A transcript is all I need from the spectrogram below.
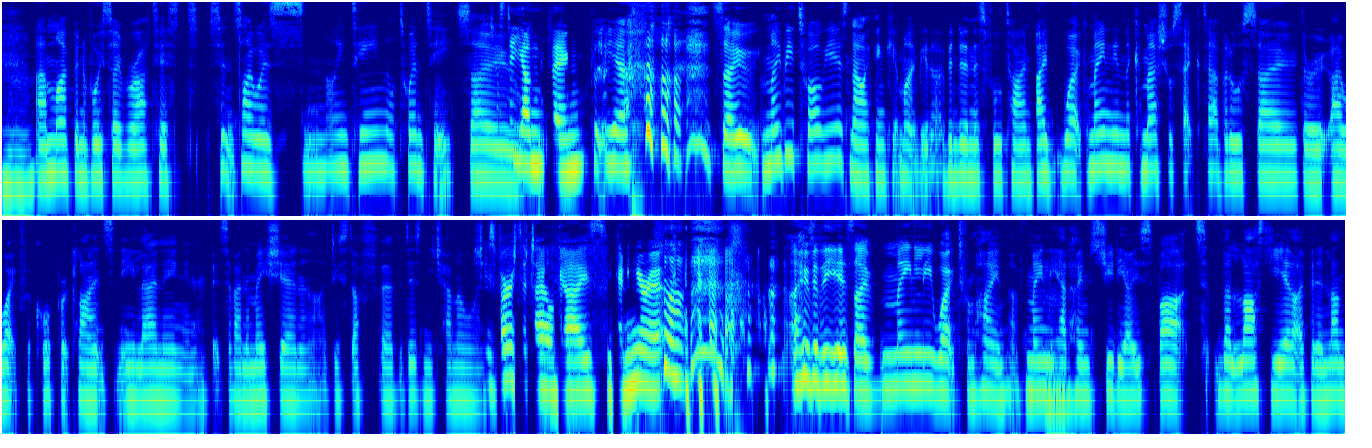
Mhm. Um, I've been a voiceover artist since I was 19 or 20. So Just a young thing. Yeah. so maybe 12 years now, I think it might be that I've been doing this full time. I work mainly in the commercial sector, but also through, I work for corporate clients and e learning and bits of animation, and I do stuff for the Disney Channel. And She's versatile, guys. You can hear it. Over the years, I've mainly worked from home. I've mainly Mm. had home studios, but the last year that I've been in London,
